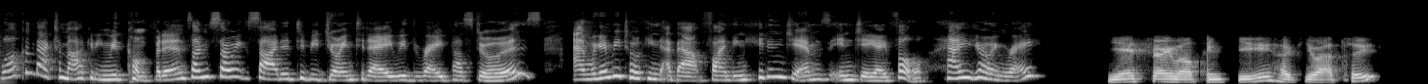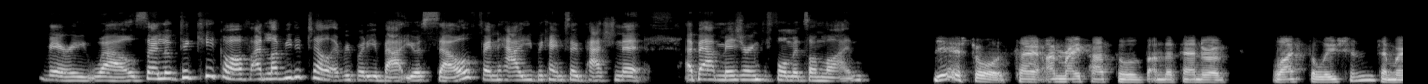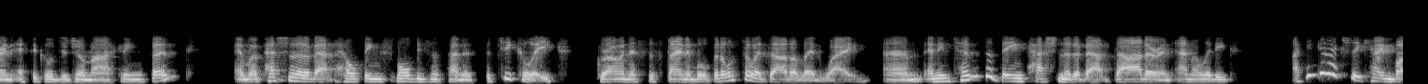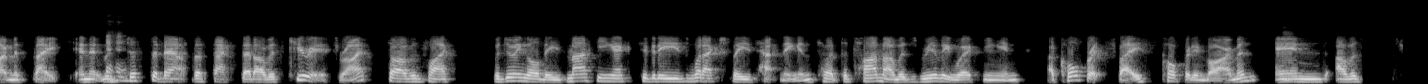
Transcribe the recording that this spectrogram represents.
Welcome back to Marketing with Confidence. I'm so excited to be joined today with Ray Pastoors, and we're going to be talking about finding hidden gems in GA4. How are you going, Ray? Yes, very well. Thank you. Hope you are too. Very well. So, look, to kick off, I'd love you to tell everybody about yourself and how you became so passionate about measuring performance online. Yeah, sure. So, I'm Ray Pastoors. I'm the founder of LYF Solutions, and we're an ethical digital marketing firm. And we're passionate about helping small business owners, particularly, grow in a sustainable but also a data led way. Um, and in terms of being passionate about data and analytics, I think it actually came by mistake. And it was just about the fact that I was curious, right? So I was like, we're doing all these marketing activities. What actually is happening? And so at the time I was really working in a corporate space, corporate environment, mm. and I was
